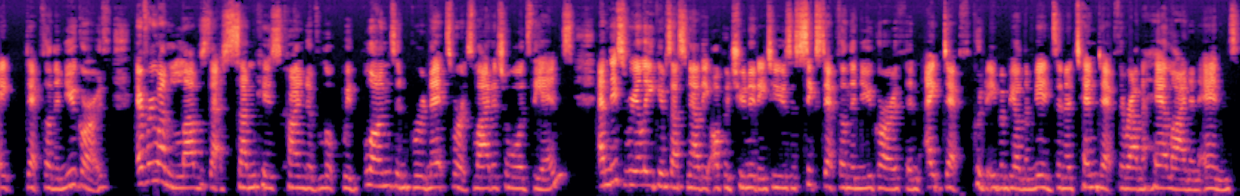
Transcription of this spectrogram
eight depth on the new growth. Everyone loves that sun kissed kind of look with blondes and brunettes where it's lighter towards the ends. And this really gives us now the opportunity to use a six depth on the new growth and eight depth could even be on the mids and a 10 depth around the hairline and ends.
